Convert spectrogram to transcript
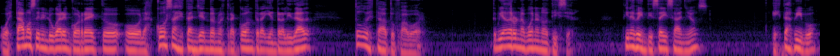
o estamos en el lugar incorrecto o las cosas están yendo en nuestra contra y en realidad todo está a tu favor. Te voy a dar una buena noticia. Tienes 26 años, estás vivo,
